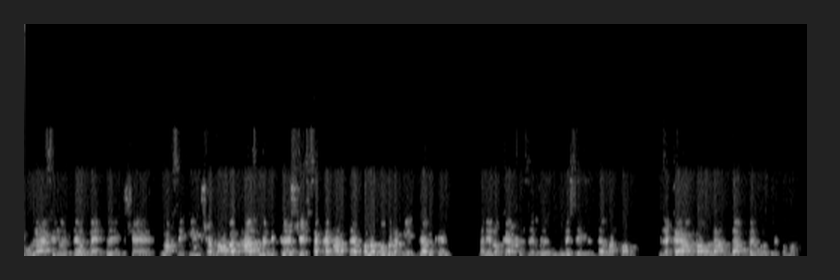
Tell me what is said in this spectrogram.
אולי אפילו יותר מטרים שמחזיקים שם, אבל אז במקרה שיש סכנה אתה יכול לבוא ולהגיד גם כן, אני לוקח את זה ומזיז את זה למקום. זה קיים בעולם בהרבה מאוד מקומות.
